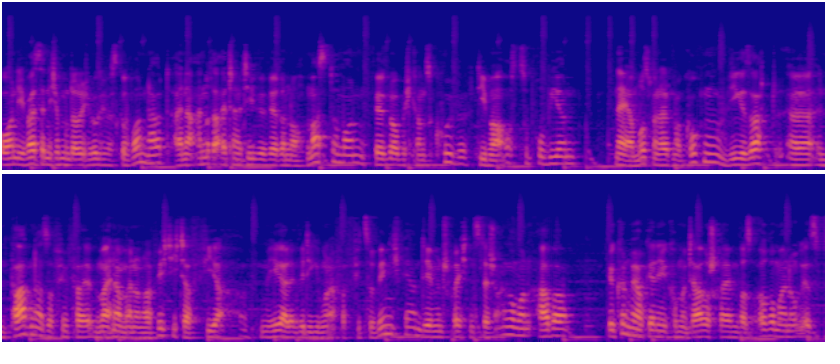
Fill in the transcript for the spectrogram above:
Und ich weiß ja nicht, ob man dadurch wirklich was gewonnen hat. Eine andere Alternative wäre noch Mastomon. Wäre, glaube ich, ganz cool, die mal auszuprobieren. Naja, muss man halt mal gucken. Wie gesagt, äh, ein Partner ist auf jeden Fall meiner Meinung nach wichtig, da vier Mega-Level-Digimon einfach viel zu wenig wären. Dementsprechend Slash Angemon. Aber ihr könnt mir auch gerne in die Kommentare schreiben, was eure Meinung ist,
